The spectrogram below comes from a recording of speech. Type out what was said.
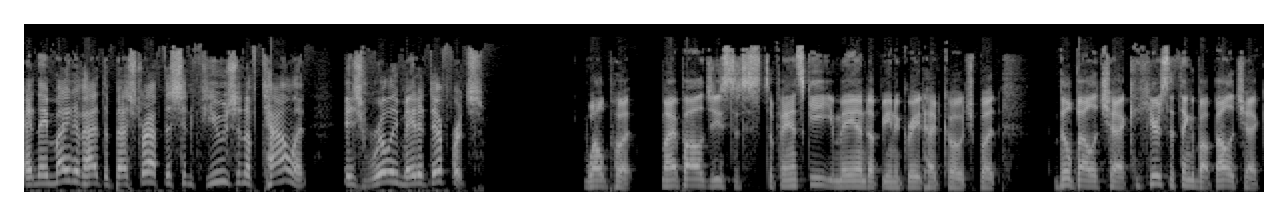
and they might have had the best draft. This infusion of talent has really made a difference. Well put. My apologies to Stefanski. You may end up being a great head coach, but Bill Belichick. Here's the thing about Belichick:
